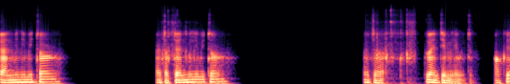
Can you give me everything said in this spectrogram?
টেন মিলিমিটার এটা টেন মিলিমিটার এটা twenty millimetre okay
